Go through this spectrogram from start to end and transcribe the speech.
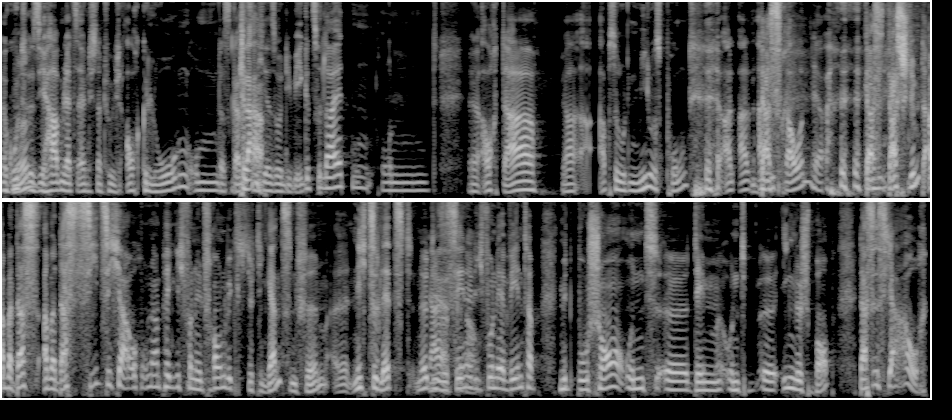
äh, gut, ne? sie haben letztendlich natürlich auch gelogen, um das Ganze Klar. hier so in die Wege zu leiten. Und äh, auch da ja, absoluten Minuspunkt an, an, das, die Frauen, ja. Das, das stimmt, aber das, aber das zieht sich ja auch unabhängig von den Frauen wirklich durch den ganzen Film. Äh, nicht zuletzt, ne, ja, diese ja, Szene, genau. die ich vorhin erwähnt habe, mit Beauchamp und äh, dem und äh, English Bob, das ist ja auch,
